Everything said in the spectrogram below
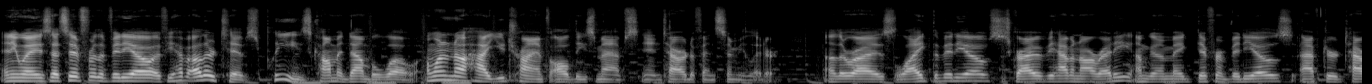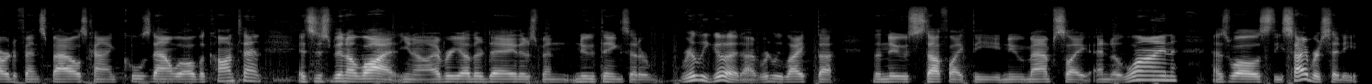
Anyways, that's it for the video. If you have other tips, please comment down below. I want to know how you triumph all these maps in Tower Defense Simulator. Otherwise, like the video, subscribe if you haven't already. I'm going to make different videos after Tower Defense Battles kind of cools down with all the content. It's just been a lot, you know, every other day there's been new things that are really good. I really like the the new stuff like the new maps like End of Line as well as the Cyber City.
